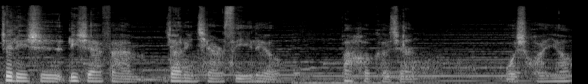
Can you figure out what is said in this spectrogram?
这里是励志 FM 幺零七二四一六八号客栈，我是花妖。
